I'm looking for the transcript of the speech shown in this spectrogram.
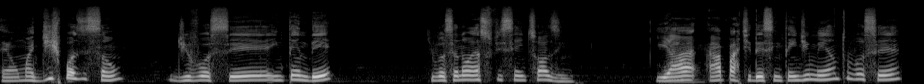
é uma disposição de você entender que você não é suficiente sozinho. E a, a partir desse entendimento, você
